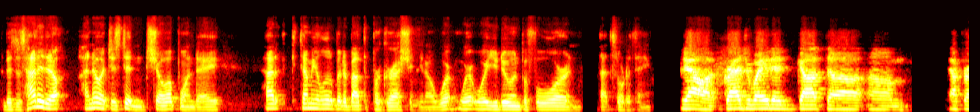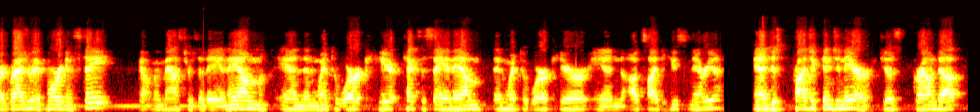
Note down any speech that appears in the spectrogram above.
the business? How did it? I know it just didn't show up one day. How? Tell me a little bit about the progression. You know, where, where, were you doing before and that sort of thing? Yeah, graduated. Got uh, um, after I graduated from Oregon State, got my master's at A and M, and then went to work here, Texas A and M. Then went to work here in outside the Houston area, and just project engineer, just ground up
